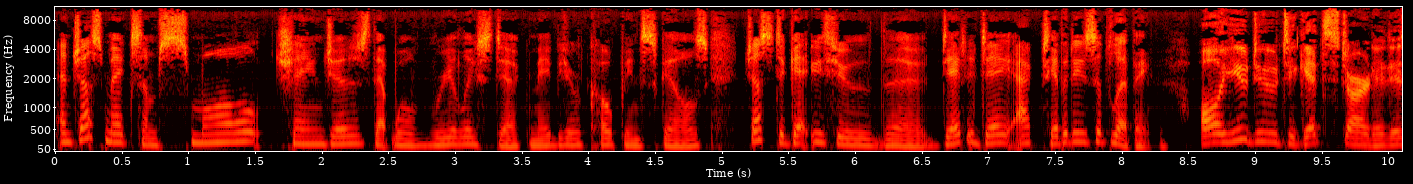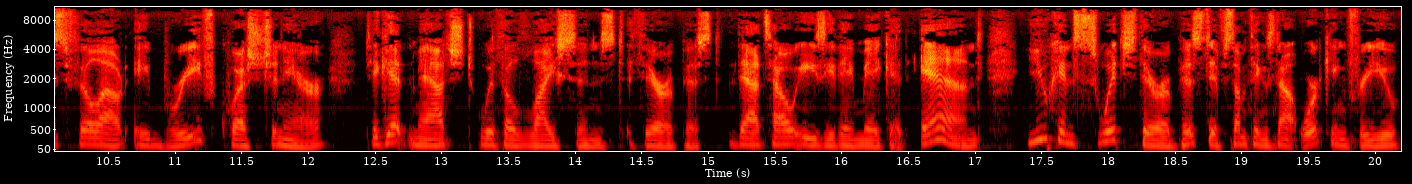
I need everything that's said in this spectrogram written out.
and just make some small changes that will really stick, maybe your coping skills, just to get you through the day to day activities of living. All you do to get started is fill out a brief questionnaire to get matched with a licensed therapist. That's how easy they make it. And you can switch therapist if something's not working for you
